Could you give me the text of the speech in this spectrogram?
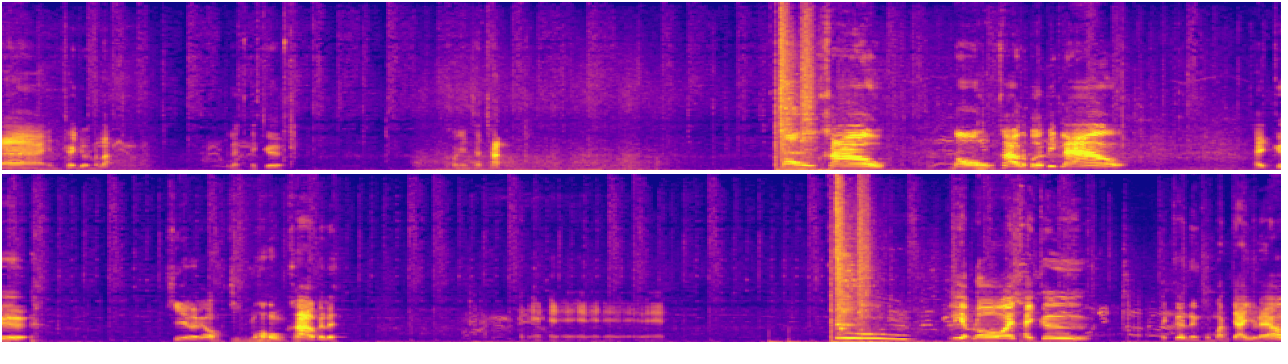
อ่าเห็นเครื่องยนต์มาละ ไปเลยไทเกอร์ ขอเห็นชัดๆหม้อหุงข้าวหม้อหุงข้าวระเบิดไปอีกแล้ว ไทเกอร์ขี้อะไรไม่ออกยิงหม้อหุงข้าวไปเลยจู๊เรียบร้อยไทเกอร์ไทเกอร์หนึ่งผมมั่นใจอยู่แล้ว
